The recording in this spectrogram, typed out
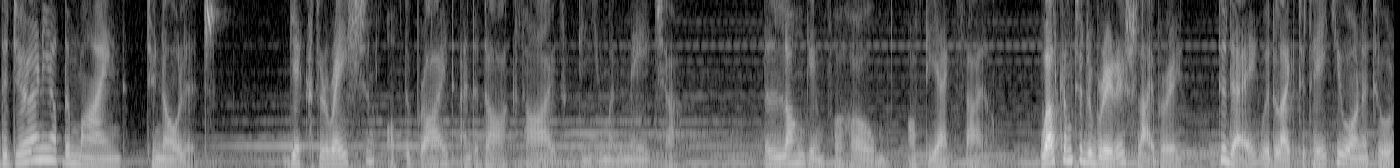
The journey of the mind to knowledge, the exploration of the bright and the dark sides of the human nature, the longing for home of the exile. Welcome to the British Library. Today we'd like to take you on a tour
